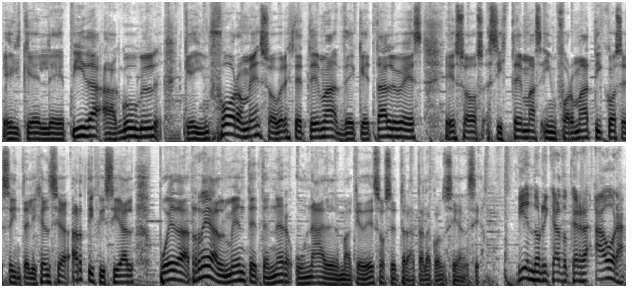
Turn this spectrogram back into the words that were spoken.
el que le pida a Google que informe sobre este tema de que tal vez esos sistemas informáticos, esa inteligencia artificial pueda realmente tener un alma, que de eso se trata la conciencia. Bien, don Ricardo Carrera. Ahora,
